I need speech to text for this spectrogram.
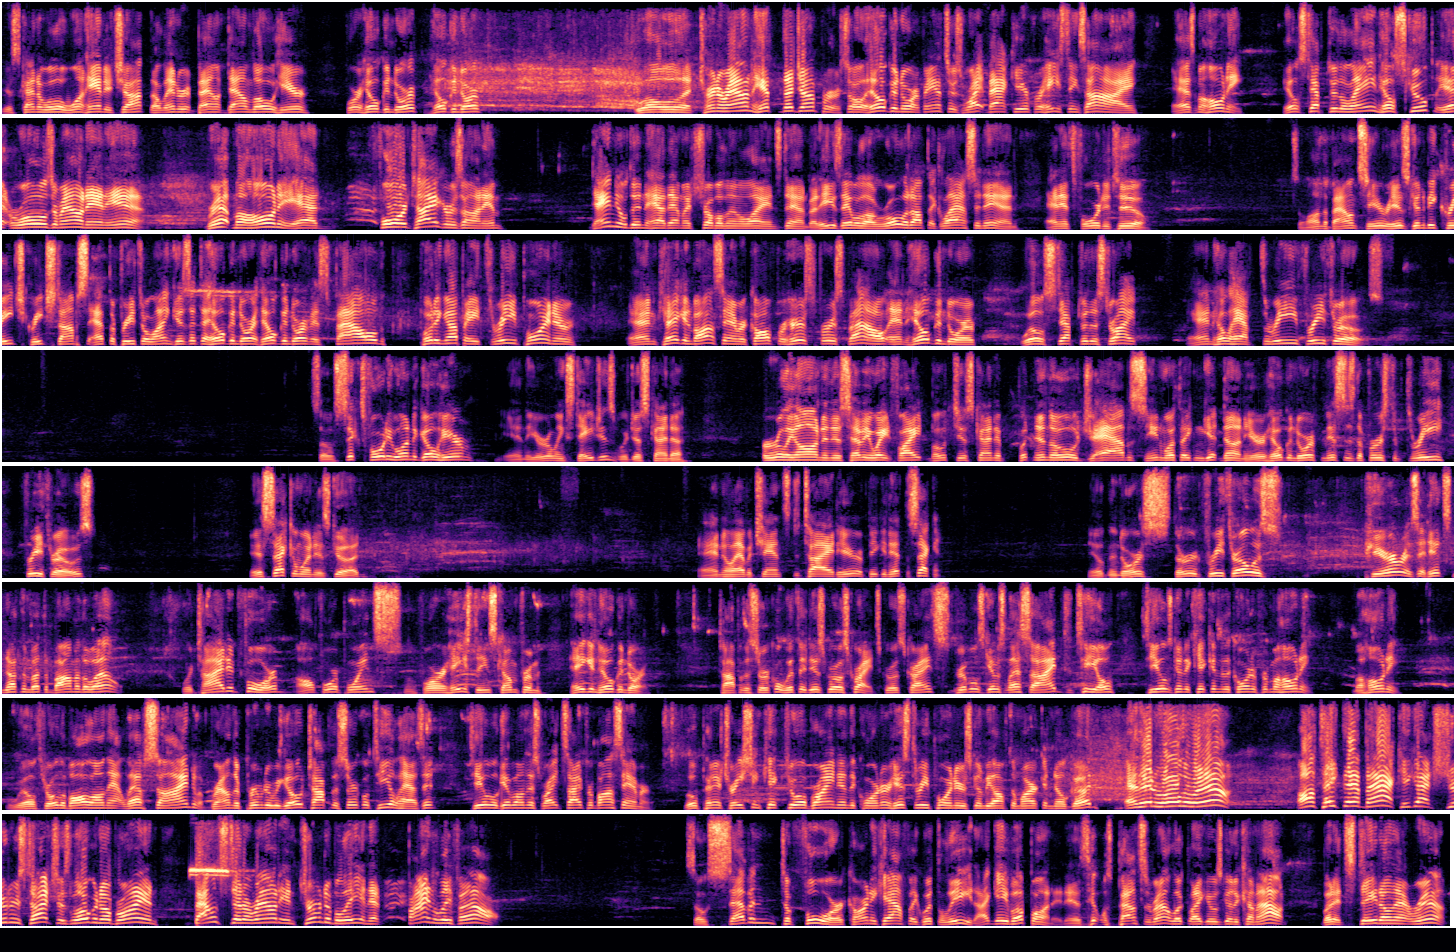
Just kind of a little one-handed shot. They'll enter it down low here for Hilgendorf. Hilgendorf will turn around, hit the jumper. So Hilgendorf answers right back here for Hastings High as Mahoney. He'll step through the lane. He'll scoop. It rolls around and in. Brett Mahoney had four Tigers on him. Daniel didn't have that much trouble in the Lions' Den, but he's able to roll it off the glass and in, and it's four to two. So on the bounce here is going to be Creech. Creech stops at the free throw line, gives it to Hilgendorf. Hilgendorf is fouled, putting up a three pointer. And Kagan Bosshammer called for his first foul, and Hilgendorf will step to the stripe, and he'll have three free throws. So 6:41 to go here in the early stages. We're just kind of early on in this heavyweight fight, both just kind of putting in the old jabs, seeing what they can get done here. Hilgendorf misses the first of three free throws. His second one is good. And he'll have a chance to tie it here if he can hit the second. Hilgendorf's third free throw is pure as it hits nothing but the bottom of the well. We're tied at four. All four points for Hastings come from Hagen Hilgendorf. Top of the circle with it is Grosskreitz. Grosskreitz dribbles, gives left side to Teal. Teal's going to kick into the corner for Mahoney. Mahoney will throw the ball on that left side. Around the perimeter we go. Top of the circle. Teal has it. Teal will give on this right side for Bosshammer. Little penetration kick to O'Brien in the corner. His three pointer is going to be off the mark and no good. And then rolled around. I'll take that back. He got shooter's touch as Logan O'Brien bounced it around interminably and it finally fell. So seven to four, Kearney Catholic with the lead. I gave up on it as it was bouncing around, looked like it was going to come out, but it stayed on that rim.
